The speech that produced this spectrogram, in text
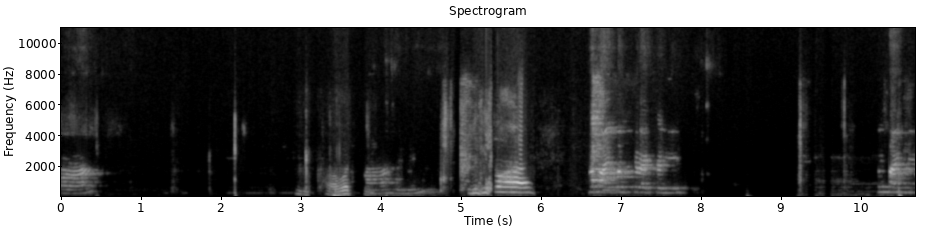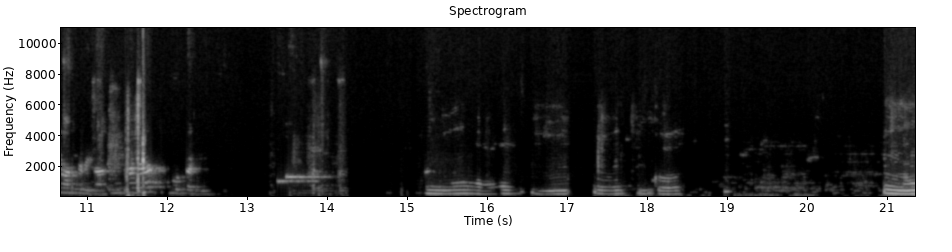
all लिखावट। लिखी तो है। तो माइक बंद राइट करिए कोई माइक नहीं ऑन करेगा लिखा गया नोट करिए नो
